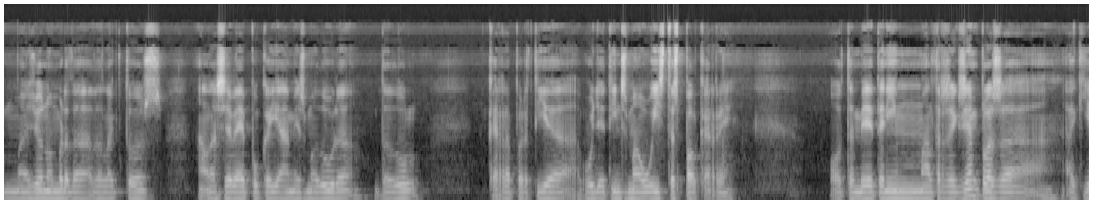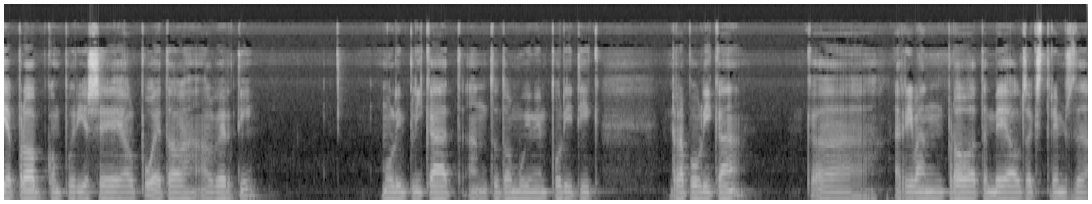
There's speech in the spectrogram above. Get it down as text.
major nombre de, de lectors en la seva època ja més madura, d'adult, que repartia butlletins maoistes pel carrer. O també tenim altres exemples a, aquí a prop, com podria ser el poeta Alberti, molt implicat en tot el moviment polític republicà, que arribant però també als extrems de,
